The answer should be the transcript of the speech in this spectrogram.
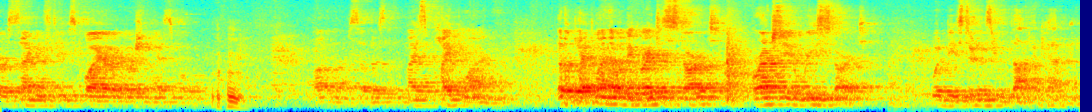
or sang in Steve's choir at Goshen High School? Mm-hmm. A lot of them. So there's a nice pipeline. The other pipeline that would be great to start, or actually restart, would be students from Dock Academy.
